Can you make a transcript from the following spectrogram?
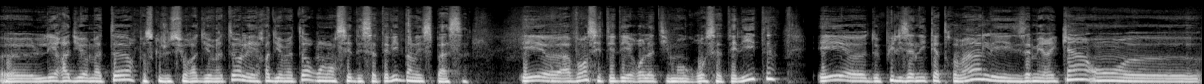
euh, les radioamateurs, parce que je suis radioamateur, les radioamateurs ont lancé des satellites dans l'espace. Et euh, avant, c'était des relativement gros satellites. Et depuis les années 80, les Américains ont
